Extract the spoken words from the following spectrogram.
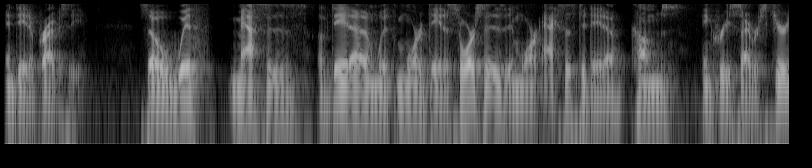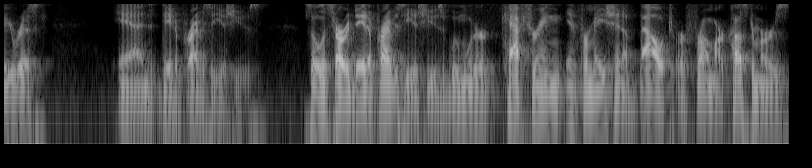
and data privacy. So, with masses of data and with more data sources and more access to data comes increased cybersecurity risk and data privacy issues. So, let's start with data privacy issues. When we're capturing information about or from our customers,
